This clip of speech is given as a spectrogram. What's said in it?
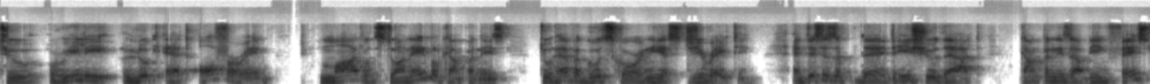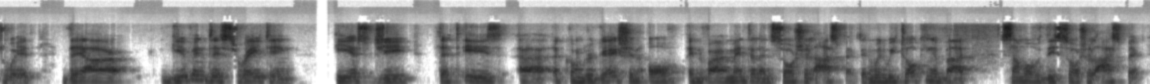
to really look at offering models to enable companies to have a good score in ESG rating. And this is a, the, the issue that companies are being faced with. They are given this rating, ESG, that is uh, a congregation of environmental and social aspects. And when we're talking about some of these social aspects,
